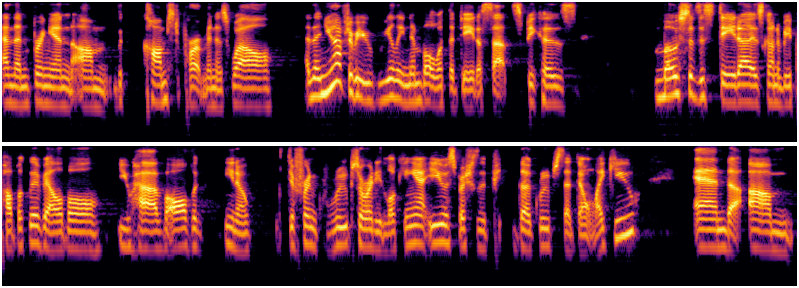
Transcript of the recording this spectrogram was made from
and then bring in um, the comms department as well. And then you have to be really nimble with the data sets because most of this data is going to be publicly available. You have all the you know different groups already looking at you, especially the, the groups that don't like you, and um,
